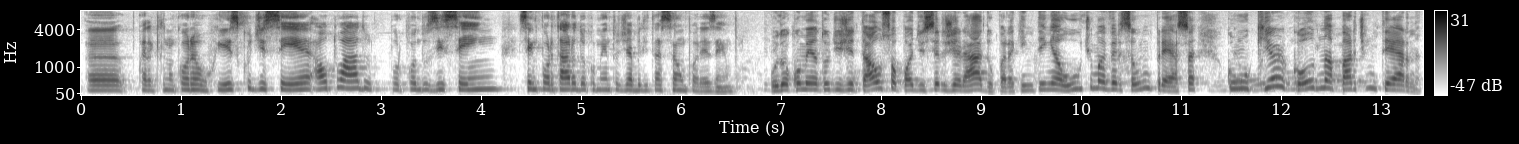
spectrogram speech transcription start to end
uh, para que não corra o risco de ser autuado por conduzir sem, sem portar o documento de habilitação, por exemplo. O documento digital só pode ser gerado para quem tem a última versão impressa com o QR Code na parte interna.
